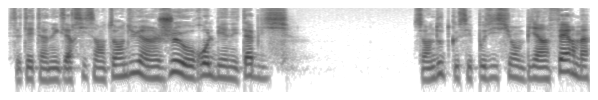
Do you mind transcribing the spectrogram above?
C'était un exercice entendu, un jeu au rôle bien établi. Sans doute que ces positions bien fermes,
